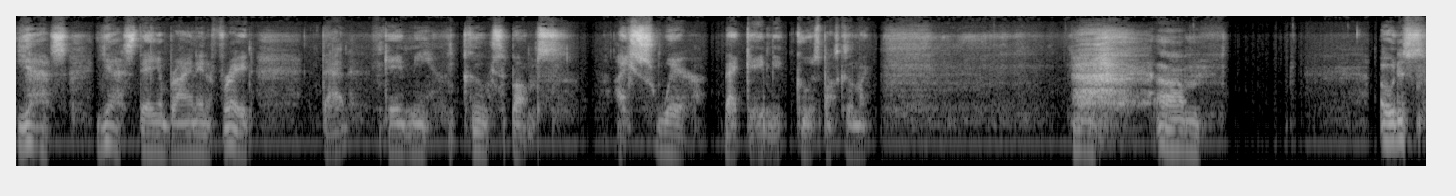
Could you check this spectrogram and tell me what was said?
yes, yes, Daniel Bryan ain't afraid. That gave me goosebumps. I swear that gave me goosebumps because I'm like, um, Otis,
